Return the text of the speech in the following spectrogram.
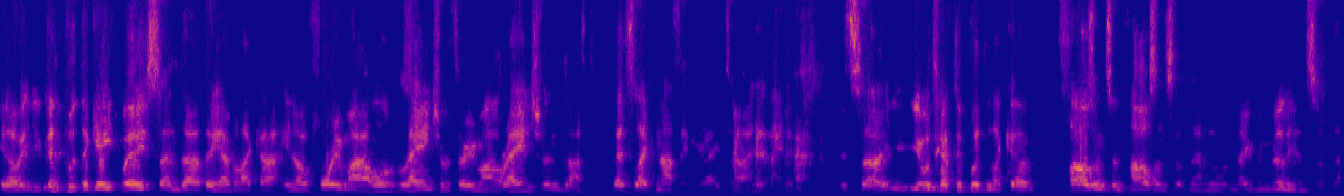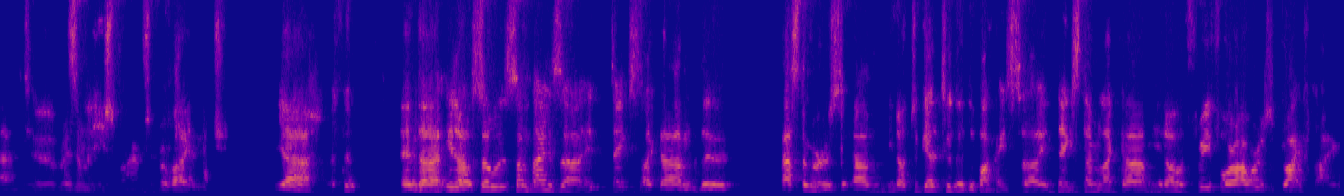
you know, you can put the gateways, and uh, they have like a, you know, 40 mile range or 30 mile range, and uh, that's like nothing, right? Uh, it's uh, you, would have to put like uh, thousands and thousands of them, or maybe millions of them, to really farms provide. Yeah, and uh, you know, so sometimes uh, it takes like um, the customers, um, you know, to get to the device. Uh, it takes them like um, you know three four hours drive time.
